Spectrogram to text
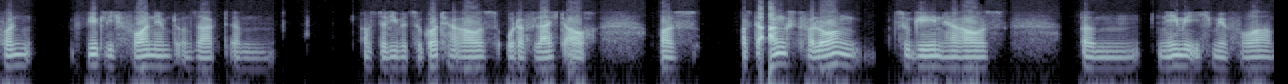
von wirklich vornimmt und sagt, ähm, aus der Liebe zu Gott heraus oder vielleicht auch aus, aus der Angst verloren zu gehen heraus, ähm, nehme ich mir vor,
